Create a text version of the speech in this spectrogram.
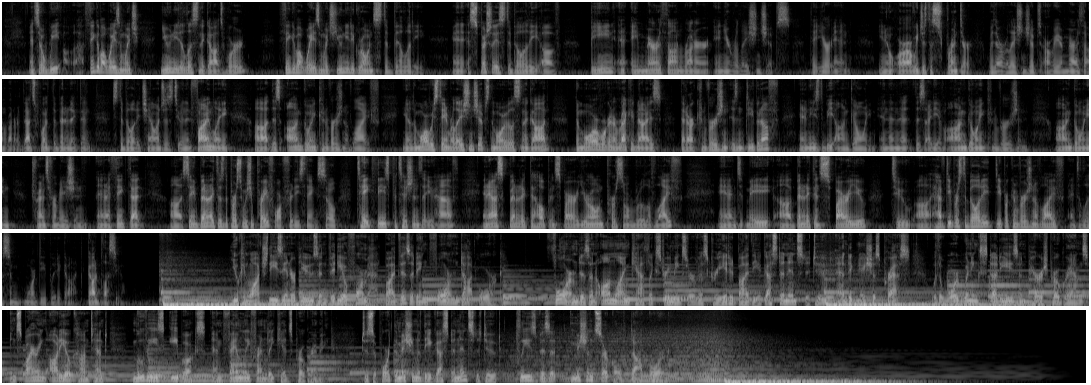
And so we uh, think about ways in which you need to listen to God's word. Think about ways in which you need to grow in stability, and especially a stability of being a- a marathon runner in your relationships that you're in. You know, or are we just a sprinter with our relationships? Are we a marathon runner? That's what the Benedictine stability challenges to. And then finally, uh, this ongoing conversion of life. You know, the more we stay in relationships, the more we listen to God, the more we're going to recognize that our conversion isn't deep enough and it needs to be ongoing. And then the, this idea of ongoing conversion, ongoing transformation. And I think that Uh, St. Benedict is the person we should pray for for these things. So take these petitions that you have and ask Benedict to help inspire your own personal rule of life. And may uh, Benedict inspire you to uh, have deeper stability, deeper conversion of life, and to listen more deeply to God. God bless you. You can watch these interviews in video format by visiting formed.org. Formed is an online Catholic streaming service created by the Augustine Institute and Ignatius Press, with award winning studies and parish programs, inspiring audio content, movies, ebooks, and family friendly kids programming. To support the mission of the Augustine Institute, please visit missioncircle.org.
